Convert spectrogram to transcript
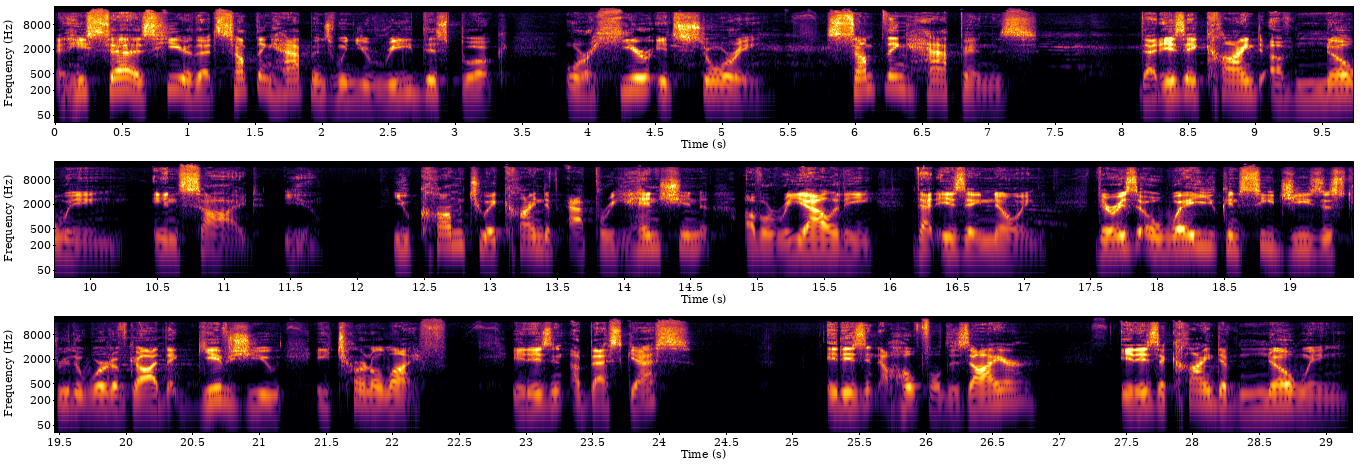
And he says here that something happens when you read this book or hear its story. Something happens that is a kind of knowing inside you. You come to a kind of apprehension of a reality that is a knowing. There is a way you can see Jesus through the Word of God that gives you eternal life. It isn't a best guess, it isn't a hopeful desire, it is a kind of knowing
